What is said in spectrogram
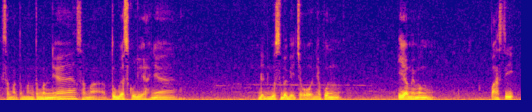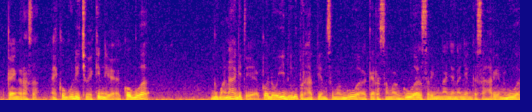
sama teman-temannya sama tugas kuliahnya. Dan gue sebagai cowoknya pun ya memang pasti kayak ngerasa eh kok gue dicuekin ya? Kok gue gimana gitu ya? Kok doi dulu perhatian sama gue care sama gue sering nanya-nanyain keseharian gue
